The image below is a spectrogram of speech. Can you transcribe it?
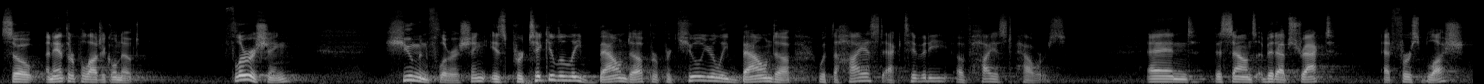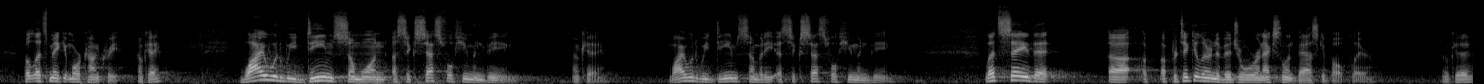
So, an anthropological note flourishing, human flourishing, is particularly bound up or peculiarly bound up with the highest activity of highest powers. And this sounds a bit abstract at first blush, but let's make it more concrete, okay? Why would we deem someone a successful human being? Okay. Why would we deem somebody a successful human being? Let's say that uh, a, a particular individual were an excellent basketball player, okay?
